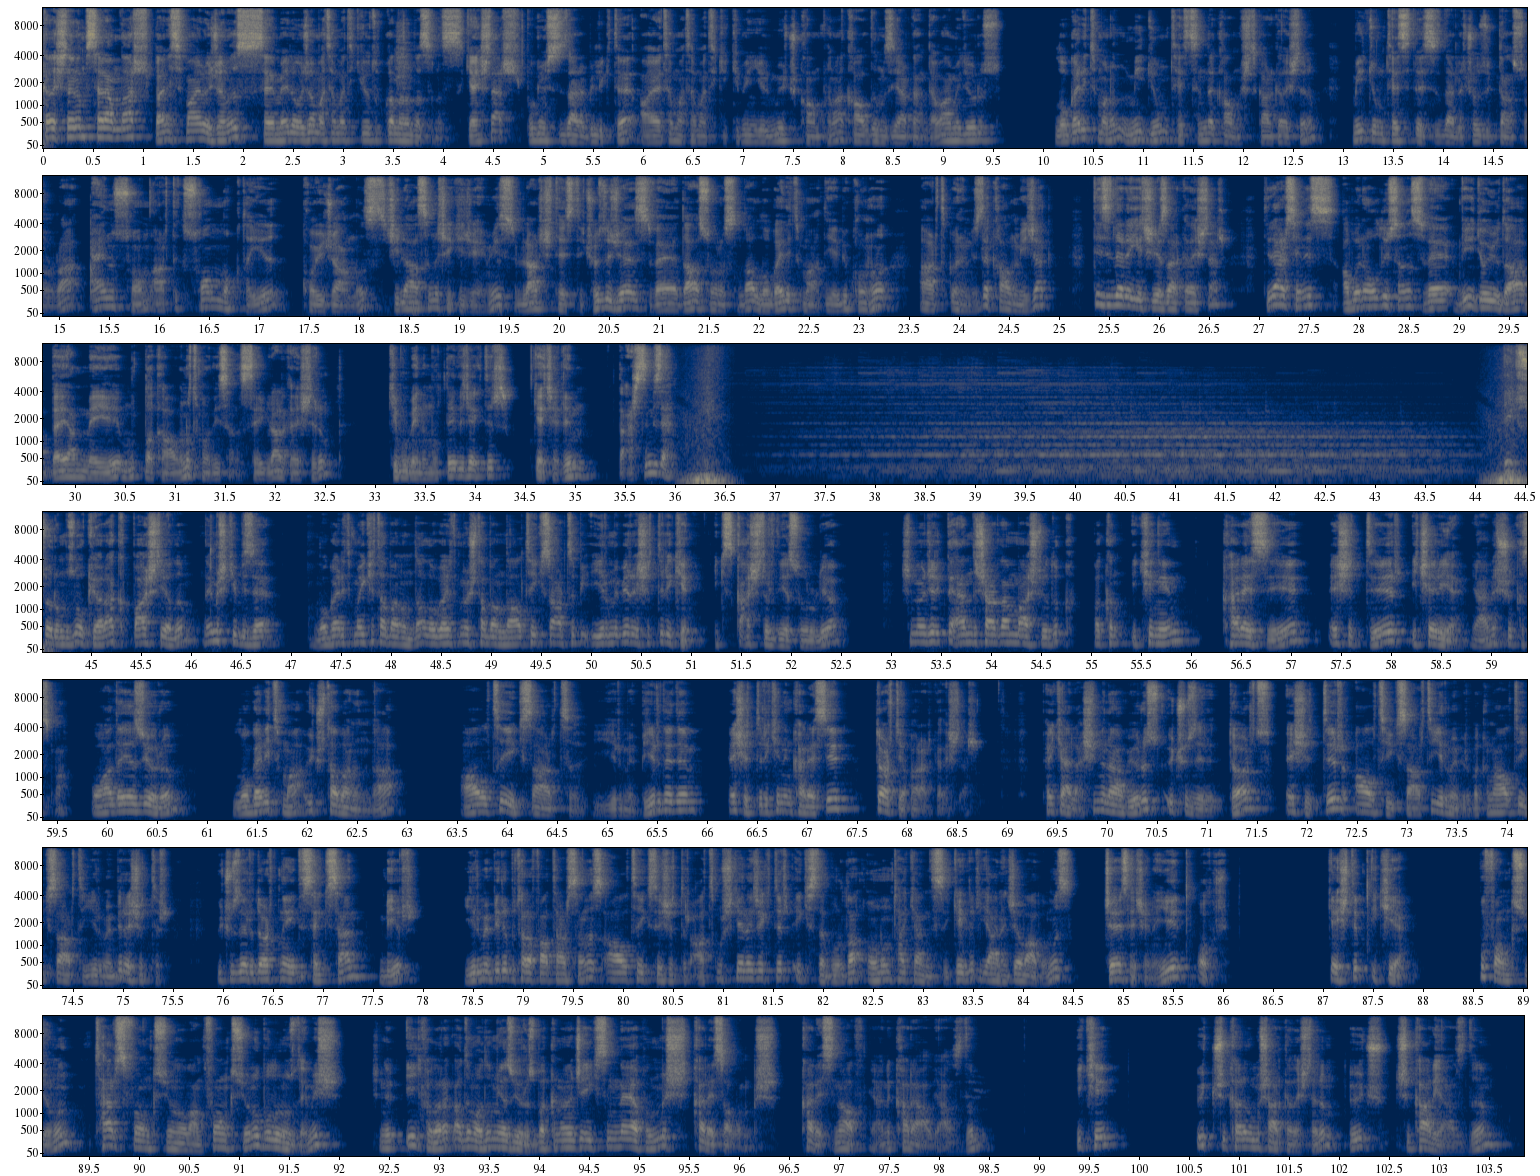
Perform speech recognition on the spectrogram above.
Arkadaşlarım selamlar. Ben İsmail Hocanız. SML Hoca Matematik YouTube kanalındasınız. Gençler bugün sizlerle birlikte AYT Matematik 2023 kampına kaldığımız yerden devam ediyoruz. Logaritmanın medium testinde kalmıştık arkadaşlarım. Medium testi de sizlerle çözdükten sonra en son artık son noktayı koyacağımız, cilasını çekeceğimiz large testi çözeceğiz. Ve daha sonrasında logaritma diye bir konu artık önümüzde kalmayacak. Dizilere geçeceğiz arkadaşlar. Dilerseniz abone olduysanız ve videoyu da beğenmeyi mutlaka unutmadıysanız sevgili arkadaşlarım ki bu beni mutlu edecektir. Geçelim dersimize. İlk sorumuzu okuyarak başlayalım. Demiş ki bize logaritma 2 tabanında logaritma 3 tabanında 6x artı 21 eşittir 2. x kaçtır diye soruluyor. Şimdi öncelikle en dışarıdan başlıyorduk. Bakın 2'nin karesi eşittir içeriye yani şu kısma. O halde yazıyorum. Logaritma 3 tabanında 6x artı 21 dedim. Eşittir 2'nin karesi 4 yapar arkadaşlar. Pekala şimdi ne yapıyoruz? 3 üzeri 4 eşittir 6x artı 21. Bakın 6x artı 21 eşittir. 3 üzeri 4 neydi? 81. 21'i bu tarafa atarsanız 6x eşittir 60 gelecektir. X de buradan onun ta kendisi gelir. Yani cevabımız C seçeneği olur. Geçtim 2'ye. Bu fonksiyonun ters fonksiyon olan fonksiyonu bulunuz demiş. Şimdi ilk olarak adım adım yazıyoruz. Bakın önce x'in ne yapılmış? Karesi alınmış. Karesini al. Yani kare al yazdım. 2. 3 çıkarılmış arkadaşlarım. 3 çıkar yazdım.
